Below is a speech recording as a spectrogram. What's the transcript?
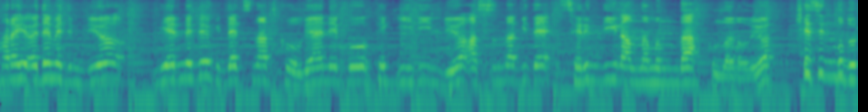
parayı ödemedim diyor. Diğerine diyor ki that's not cool. Yani bu pek iyi değil diyor. Aslında bir de serin değil anlamında kullanılıyor. Kesin budur.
